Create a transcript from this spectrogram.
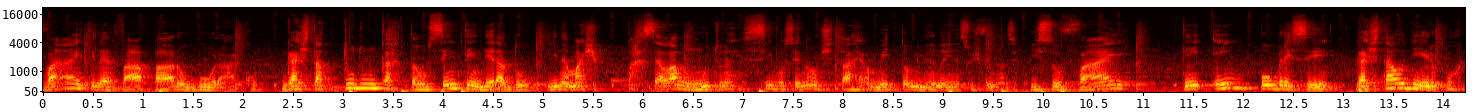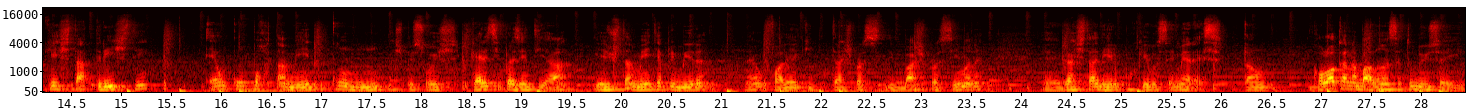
vai te levar para o buraco. Gastar tudo no cartão sem entender a dor e ainda mais parcelar muito, né? Se você não está realmente dominando ainda suas finanças, isso vai te empobrecer. Gastar o dinheiro porque está triste é um comportamento comum. As pessoas querem se presentear e é justamente a primeira, né? Eu falei aqui de trás para de baixo para cima, né? É, gastar dinheiro porque você merece. Então Coloca na balança tudo isso aí.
